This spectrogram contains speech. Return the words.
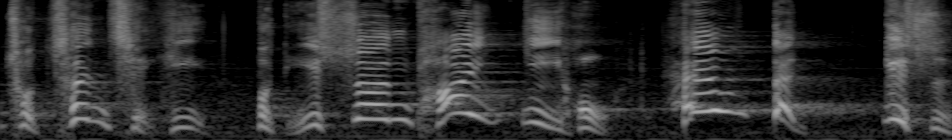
出城前去，不敌身派义和，后等一时。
